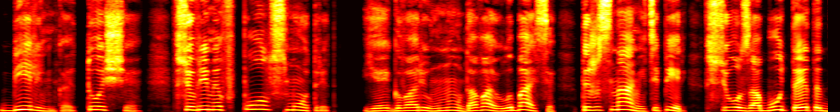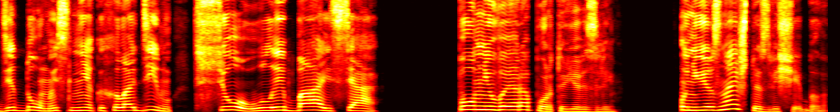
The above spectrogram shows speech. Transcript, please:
Беленькая, тощая, все время в пол смотрит, я ей говорю, ну, давай, улыбайся, ты же с нами теперь. Все, забудь ты этот детдом и снег, и холодину. Все, улыбайся. Помню, в аэропорт ее везли. У нее знаешь, что из вещей было?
